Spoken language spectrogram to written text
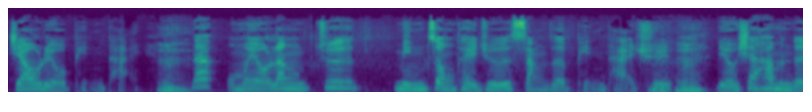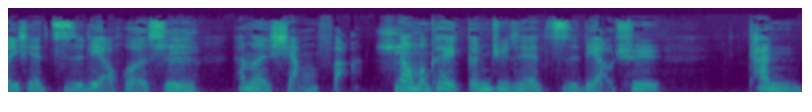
交流平台，嗯那我们有让就是民众可以就是上这个平台去留下他们的一些资料或者是是。他们的想法，那我们可以根据这些资料去看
